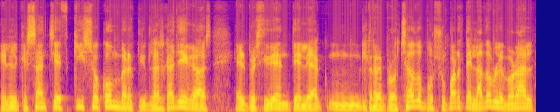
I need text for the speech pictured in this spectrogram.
en el que Sánchez quiso convertir las gallegas. El presidente le ha mm, reprochado por su parte la doble moral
